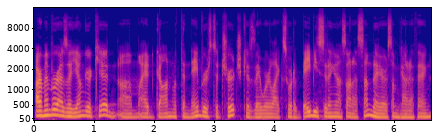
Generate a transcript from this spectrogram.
I remember as a younger kid, um, I had gone with the neighbors to church because they were like sort of babysitting us on a Sunday or some kind of thing.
